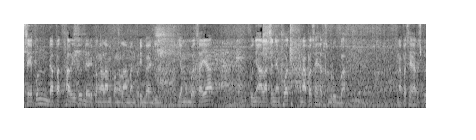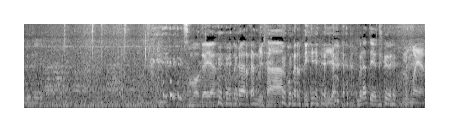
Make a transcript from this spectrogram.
saya pun dapat hal itu dari pengalaman-pengalaman pribadi yang membuat saya punya alasan yang kuat kenapa saya harus berubah kenapa saya harus peduli Semoga yang mendengarkan bisa mengerti. Iya. Berat ya itu. Lumayan.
